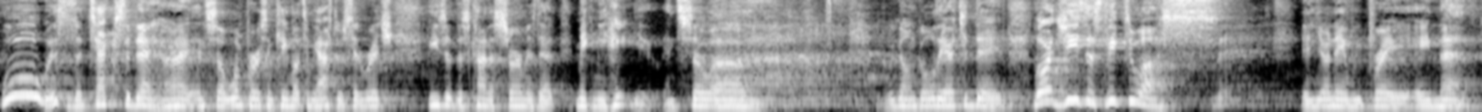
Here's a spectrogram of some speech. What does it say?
Woo, this is a text today. All right. And so one person came up to me after and said, Rich, these are the kind of sermons that make me hate you. And so, um, we're going to go there today. Lord Jesus, speak to us. In your name we pray. Amen.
